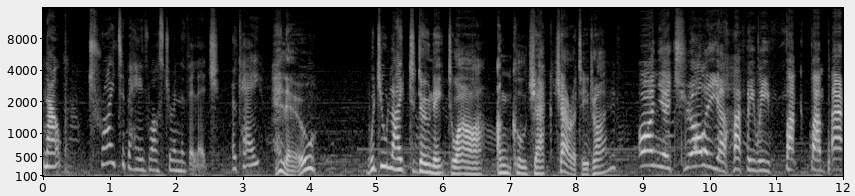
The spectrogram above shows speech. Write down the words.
Now, try to behave whilst you're in the village, okay? Hello. Would you like to donate to our Uncle Jack charity drive? On your trolley, you huffy wee fuck bumper!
